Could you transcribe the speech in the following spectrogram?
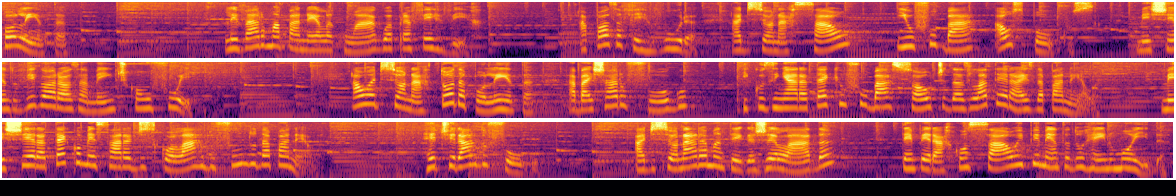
Polenta. Levar uma panela com água para ferver. Após a fervura, adicionar sal e o fubá aos poucos, mexendo vigorosamente com o fouet. Ao adicionar toda a polenta, abaixar o fogo e cozinhar até que o fubá solte das laterais da panela. Mexer até começar a descolar do fundo da panela. Retirar do fogo. Adicionar a manteiga gelada, temperar com sal e pimenta do reino moída.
